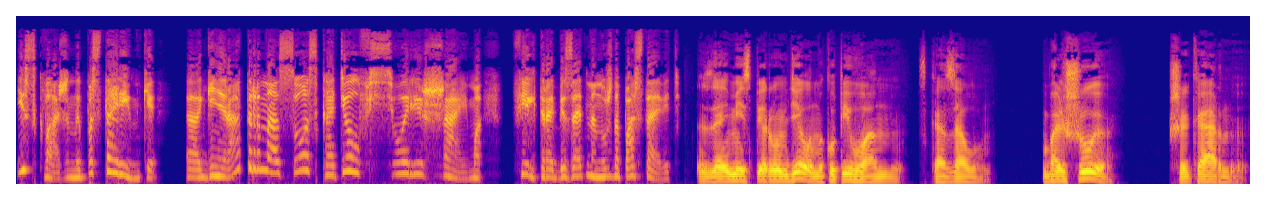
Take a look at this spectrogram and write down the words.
«И скважины по старинке. Э, генератор, насос, котел – все решаемо. Фильтр обязательно нужно поставить». «Займись первым делом и купи ванну», – сказал он. «Большую, шикарную.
